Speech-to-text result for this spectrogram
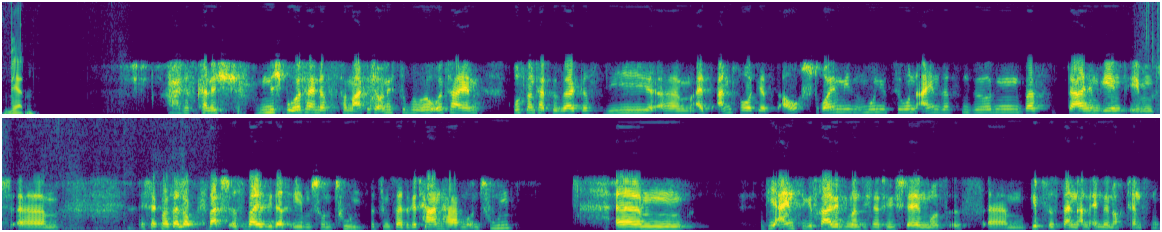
werden? Das kann ich nicht beurteilen, das vermag ich auch nicht zu beurteilen. Russland hat gesagt, dass sie ähm, als Antwort jetzt auch Streumunition einsetzen würden, was dahingehend eben, ähm, ich sag mal salopp Quatsch ist, weil sie das eben schon tun, beziehungsweise getan haben und tun. Ähm, die einzige Frage, die man sich natürlich stellen muss, ist, ähm, gibt es dann am Ende noch Grenzen?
